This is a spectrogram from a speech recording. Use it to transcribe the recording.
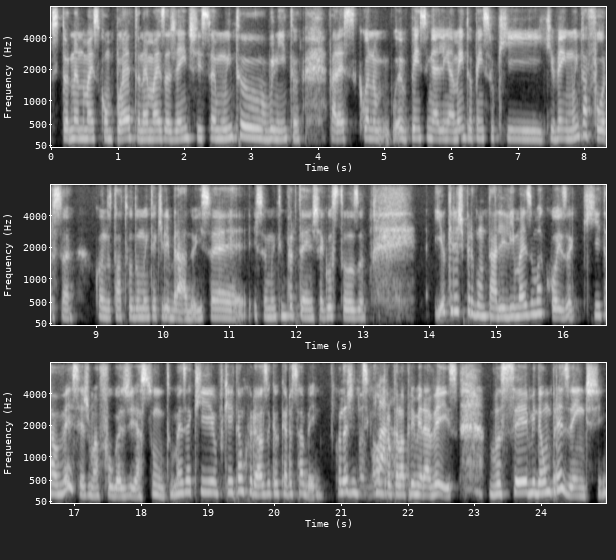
se tornando mais completo, né? Mais a gente, isso é muito bonito. Parece que quando eu penso em alinhamento, eu penso que, que vem muita força quando tá tudo muito equilibrado. Isso é, isso é muito importante, é gostoso. E eu queria te perguntar, Lili, mais uma coisa, que talvez seja uma fuga de assunto, mas é que eu fiquei tão curiosa que eu quero saber. Quando a gente Vamos se encontrou lá. pela primeira vez, você me deu um presente,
